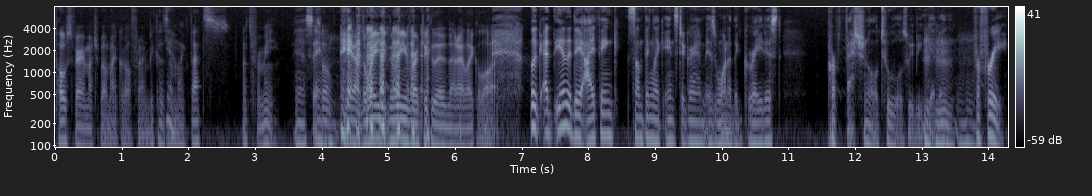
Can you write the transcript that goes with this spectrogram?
post very much about my girlfriend because I'm like, that's that's for me. Yeah, same. So yeah, the way you, the way you've articulated that, I like a lot. Look, at the end of the day, I think something like Instagram is one of the greatest professional tools we've been given for free.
